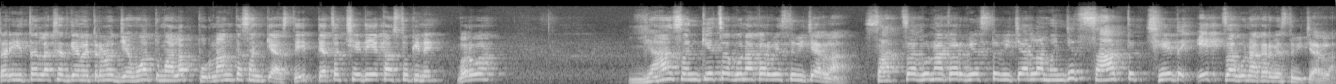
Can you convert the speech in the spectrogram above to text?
तर इथं लक्षात घ्या मित्रांनो जेव्हा तुम्हाला पूर्णांक संख्या असते त्याचा छेद एक असतो की नाही? बरोबर? ह्या संख्येचा गुणाकार व्यस्त विचारला. सातचा गुणाकार व्यस्त विचारला म्हणजे सात छेद एकचा गुणाकार व्यस्त विचारला.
